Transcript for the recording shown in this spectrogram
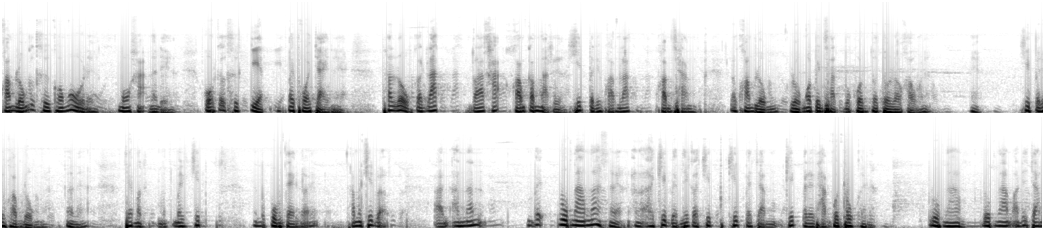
ความหลงก็คือความโง่เลยโมหะนั่นเองโกรธก็คือเกลียดไม่พอใจเนี่ยถ้าโลภก็รักราคะความกำหนัดเลยคิดไปด้วยความรักความชัง แล้วความหลงหลงว่าเป็นสัตว์บุคคลตัวตนเราเขาเนี่ยคิดไปด้วยความหลงนั่นแหละ แต่มันมันไม่คิดมันปรุงแต่งเลยถ้ามันคิดแบบอันอันนั้นรูปนามนะเนี่ยคิดแบบนี้ก็คิดคิดไปจังคิดไปในทางคนทุกข์เลยนะรูปนามรูปนามอนิจจัง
